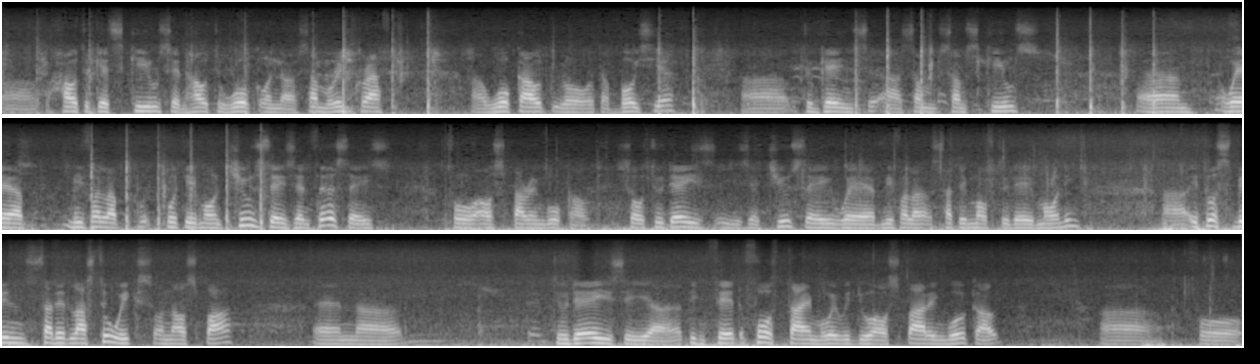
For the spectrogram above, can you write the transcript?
uh, how to get skills and how to work on uh, some ring craft uh, workout lo the boys here to gain uh, some some skills um, where Mifala put, him on Tuesdays and Thursdays for our sparring workout. So today is, is a Tuesday where Mifala started him off today morning. Uh, it was been started last two weeks on our spa and uh, today is the uh, I think third, fourth time where we do our sparring workout uh, for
